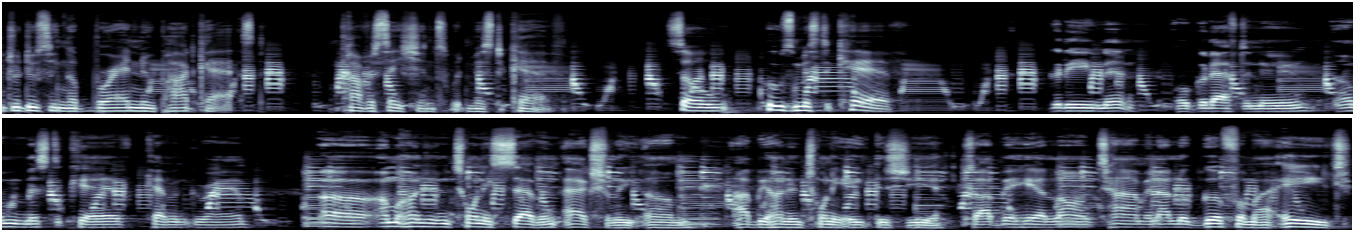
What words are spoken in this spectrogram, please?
introducing a brand new podcast, Conversations with Mr. Kev. So, who's Mr. Kev? Good evening or good afternoon. I'm Mr. Kev, Kevin Graham. Uh, I'm 127, actually. Um, I'll be 128 this year. So I've been here a long time and I look good for my age.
